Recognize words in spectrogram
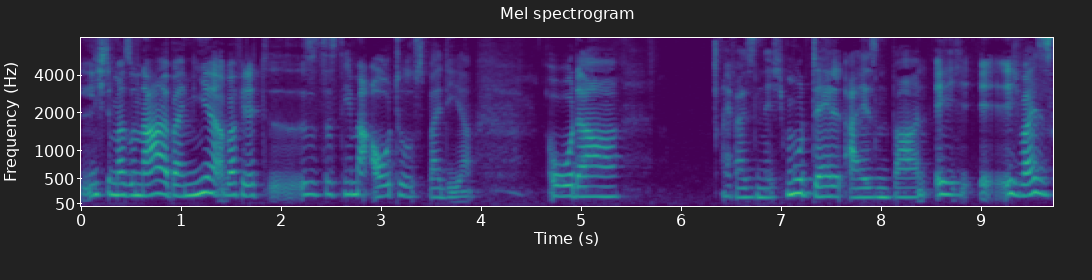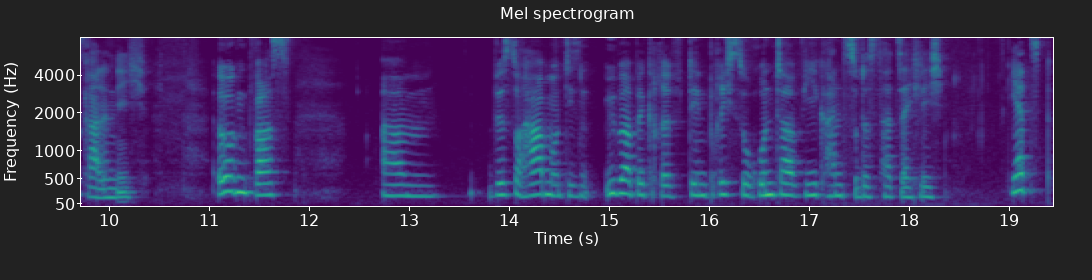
liegt immer so nahe bei mir, aber vielleicht ist es das Thema Autos bei dir. Oder, ich weiß es nicht, Modelleisenbahn. Ich, ich weiß es gerade nicht. Irgendwas ähm, wirst du haben und diesen Überbegriff, den brichst du runter. Wie kannst du das tatsächlich jetzt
